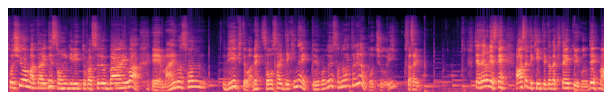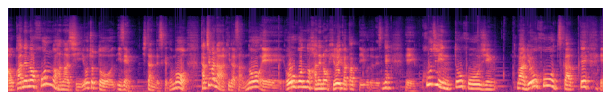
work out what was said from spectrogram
年をまたいで損切りとかする場合は、えー、前の損、利益とはね、相殺できないということで、そのあたりはご注意ください。じゃあ最後にですね、合わせて聞いていただきたいということで、まあお金の本の話をちょっと以前したんですけども、立花明さんの、えー、黄金の羽の拾い方っていうことでですね、えー、個人と法人、まあ、両方を使って、え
